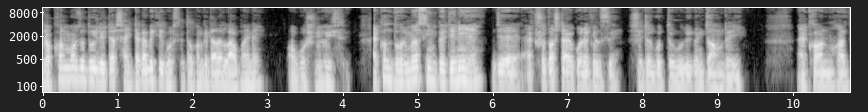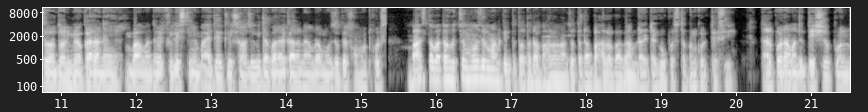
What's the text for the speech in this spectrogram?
যখন মজু দুই লিটার ষাট টাকা বিক্রি করছে, তখন কি তাদের লাভ হয় নাই? অবশ্যই হয়েছে। এখন ধর্মীয় সিম্পেতি নিয়ে যে একশো দশ টাকা করে ফেলছে, সেটার ভুক্তভোগী কিন্তু আমরাই। এখন হয়তো ধর্মীয় কারণে বা আমাদের ফিলিস্তিনি ভাইদেরকে সহযোগিতা করার কারণে আমরা মজুকে প্রমোট করছি। বাস্তবতা হচ্ছে মজুর মান কিন্তু ততটা ভালো না, যতটা ভালোভাবে আমরা এটাকে উপস্থাপন করতেছি। তারপর আমাদের দেশীয় পণ্য,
